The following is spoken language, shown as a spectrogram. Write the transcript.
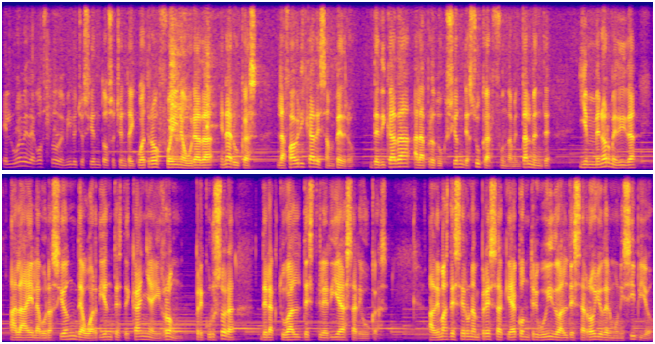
El 9 de agosto de 1884 fue inaugurada en Arucas la fábrica de San Pedro, dedicada a la producción de azúcar fundamentalmente y en menor medida a la elaboración de aguardientes de caña y ron, precursora de la actual destilería Sareucas. Además de ser una empresa que ha contribuido al desarrollo del municipio,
